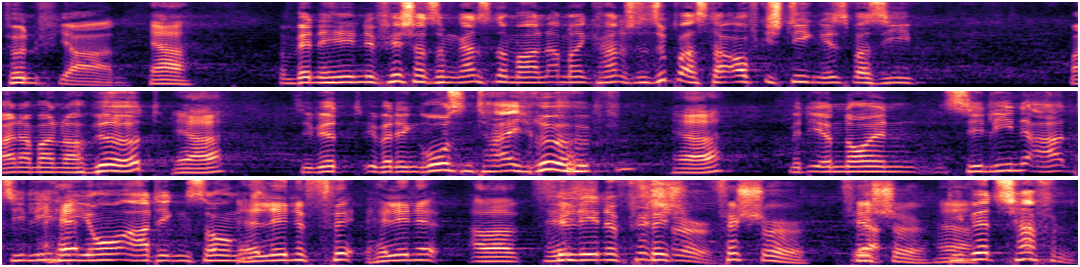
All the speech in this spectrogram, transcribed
fünf Jahren. ja, Und wenn Helene Fischer zum ganz normalen amerikanischen Superstar aufgestiegen ist, was sie meiner Meinung nach wird, ja, sie wird über den großen Teich rüberhüpfen ja. mit ihren neuen Celine, Celine Dion-artigen Songs. Helene, Fi Helene, aber Fisch- Helene Fisch- Fischer. Fischer, Fischer. Ja, Ja, Die wird es schaffen.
